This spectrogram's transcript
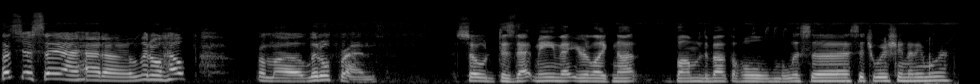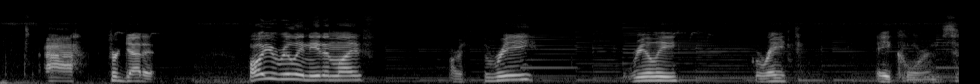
Let's just say I had a little help from a little friend. So does that mean that you're like not bummed about the whole Melissa situation anymore? Ah, forget it. All you really need in life are three really great acorns.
